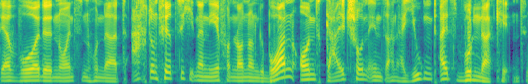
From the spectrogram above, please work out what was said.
Der wurde 1948 in der Nähe von London geboren und galt schon in seiner Jugend als Wunderkind.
